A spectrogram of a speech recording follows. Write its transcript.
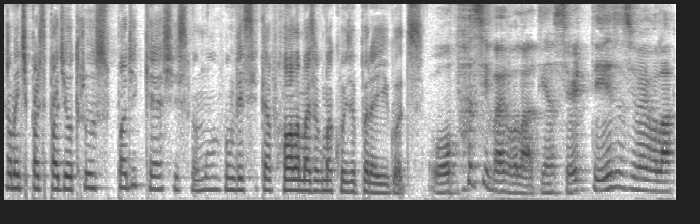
realmente participar de outros podcasts. Vamos, vamos ver se tá- rola mais alguma coisa por aí, Gods. Opa, se vai rolar, tenha certeza se vai rolar.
